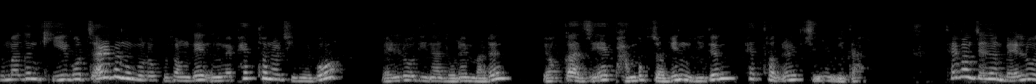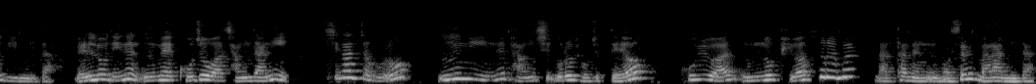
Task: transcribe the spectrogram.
음악은 길고 짧은 음으로 구성된 음의 패턴을 지니고 멜로디나 노랫말은 몇 가지의 반복적인 리듬 패턴을 지닙니다. 세 번째는 멜로디입니다. 멜로디는 음의 고조와 장단이 시간적으로 의미 있는 방식으로 조직되어 고유한 음높이와 흐름을 나타내는 것을 말합니다.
